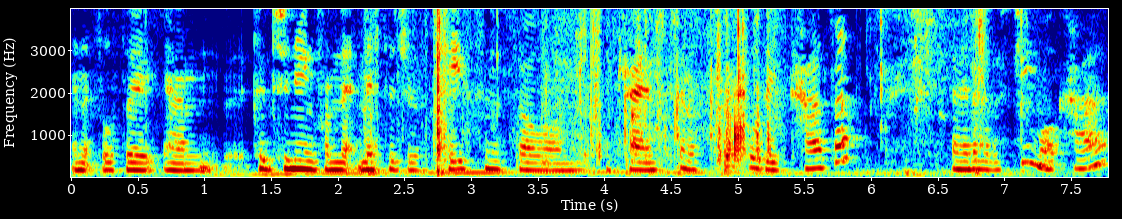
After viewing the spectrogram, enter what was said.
and it's also um, continuing from that message of peace and so on. Okay, I'm just going to split all these cards up. And I have a few more cards.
